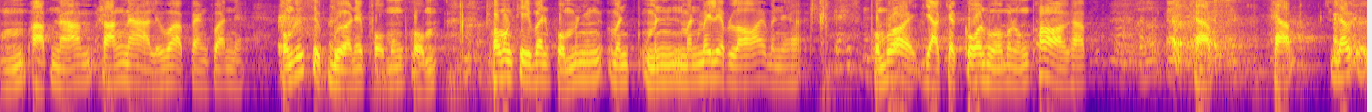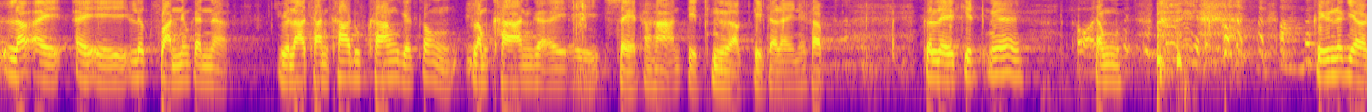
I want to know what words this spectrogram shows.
มอาบน้ำล้างหน้าหรือว่าแปรงฟันเนี่ย ผมรู้สึกเบื่อในผมของผม เพราะบางทีมันผมมันมันมันมันไม่เรียบร้อยมันเนี่ยผมว่าอยากจะโกนหัวมันหลวงพ่อครับครับครับ แล้วแล้วไอ้ไอ้เลือกฟันนี่กันน่ะ เวลาทานข้าวทุกครั้งจะต้องลำคาญกับไอ้ไอเศษอาหารติดเหงือกติดอะไรนะครับ ก็เลยคิดเนี่ยทำคือนึกอยาก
